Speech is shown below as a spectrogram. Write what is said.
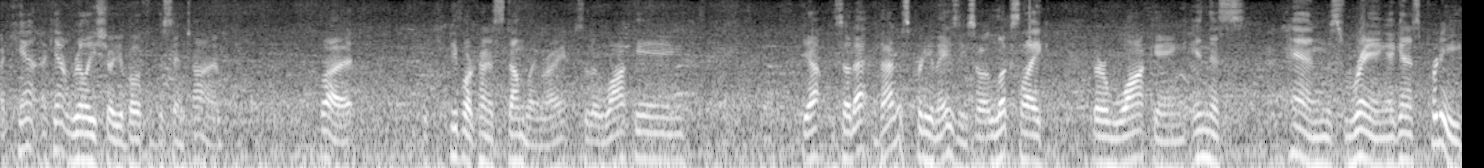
I can't, I can't really show you both at the same time, but people are kind of stumbling, right? So they're walking. Yeah, so that, that is pretty amazing. So it looks like they're walking in this pen, this ring. Again, it's pretty,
